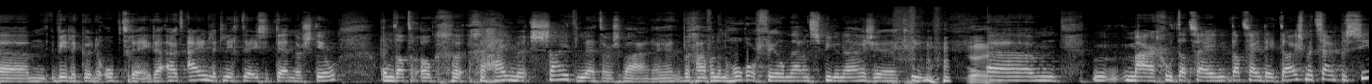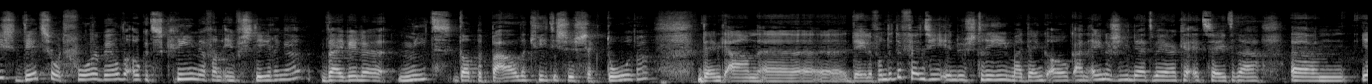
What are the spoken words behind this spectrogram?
um, willen kunnen optreden. Uiteindelijk ligt deze tender stil, omdat er ook ge geheime side letters waren. We gaan van een horrorfilm naar een spionagecrime. um, maar goed, dat zijn, dat zijn details. Maar het zijn precies dit soort voorbeelden. Ook het screenen van investeringen. Wij willen niet dat bepaalde kritische sectoren, denk aan eh, delen van de defensieindustrie, maar denk ook aan energienetwerken, et cetera. Ehm, ja,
